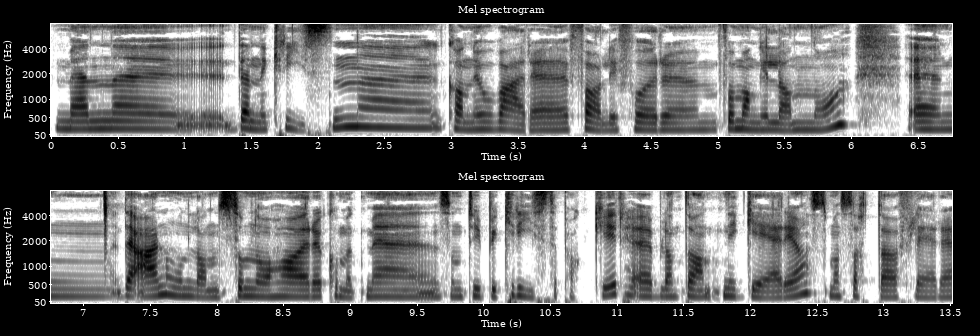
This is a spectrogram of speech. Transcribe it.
Men uh, denne krisen kan jo være farlig for, for mange land nå. det er noen land som nå har kommet med sånn type krisepakker, bl.a. Nigeria, som har satt av flere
